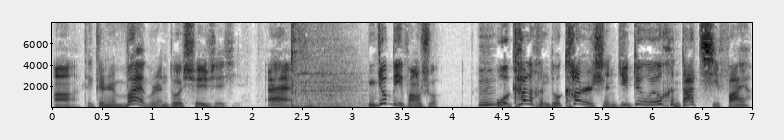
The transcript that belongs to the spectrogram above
啊，得跟人外国人多学习学习。哎，你就比方说。我看了很多抗日神剧，对我有很大启发呀。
